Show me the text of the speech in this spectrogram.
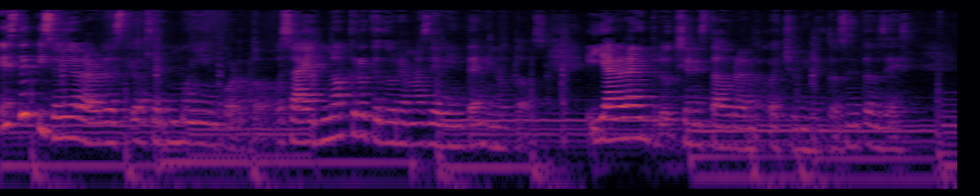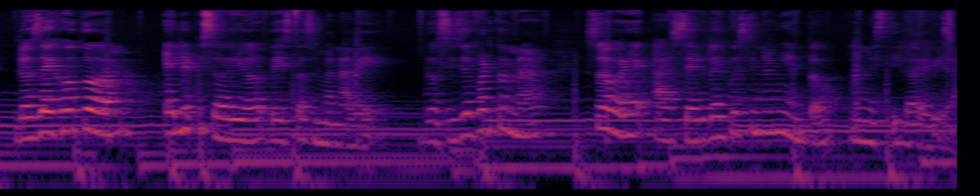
este episodio la verdad es que va a ser muy en corto, o sea, no creo que dure más de 20 minutos. Y ya la introducción está durando 8 minutos, entonces los dejo con el episodio de esta semana de Dosis de Fortuna sobre hacer del cuestionamiento un estilo de vida.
